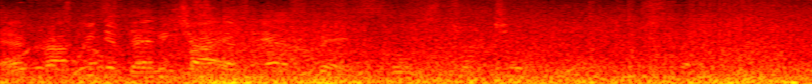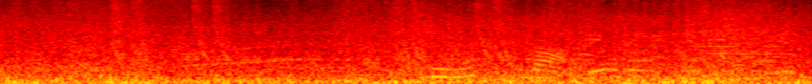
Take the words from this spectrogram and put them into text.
Aircraft, we defend China's airspace. Construction built to spec. Unit lost. Building is complete.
